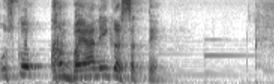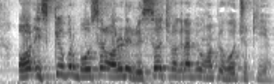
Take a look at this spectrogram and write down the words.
उसको बयां नहीं कर सकते। और इसके ऊपर बहुत सारे ऑलरेडी रिसर्च वगैरह भी वहाँ पे हो चुकी है।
